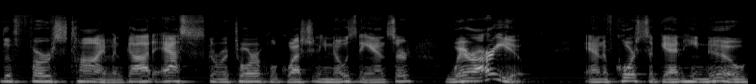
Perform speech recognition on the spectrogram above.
the first time. And God asks a rhetorical question. He knows the answer Where are you? And of course, again, he knew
